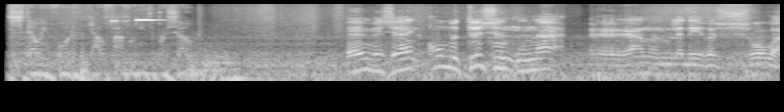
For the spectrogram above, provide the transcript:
Stel je voor dat jouw favoriete persoon En we zijn ondertussen naar Ramenbladeren Zwolle.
